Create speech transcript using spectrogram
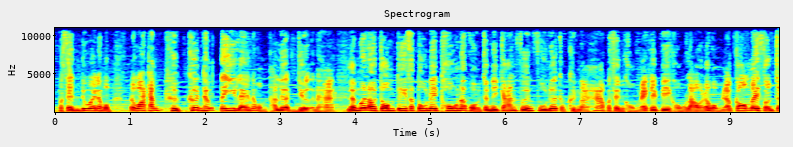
50%ด้วยนะผมแปลว่าทั้งถึกขึ้นทั้งตีแรงนะผมถ้าเลือดเยอะนะฮะและเมื่อเราโจมตีศัตรูในธงนะผมจะมีการฟื้นฟูเลือดกลับคืนมา 5%ของแม็กพีของเรานะผมแล้วก็ไม่สนใจ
